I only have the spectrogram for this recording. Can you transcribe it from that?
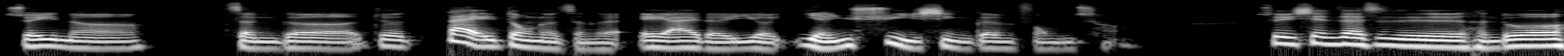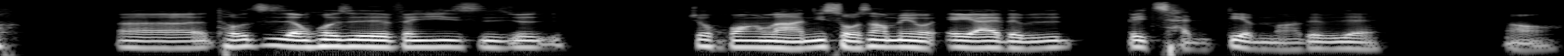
所以呢，整个就带动了整个 AI 的一个延续性跟风潮，所以现在是很多呃投资人或是分析师就是就慌啦，你手上没有 AI 的，不是被惨电吗？对不对？哦，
